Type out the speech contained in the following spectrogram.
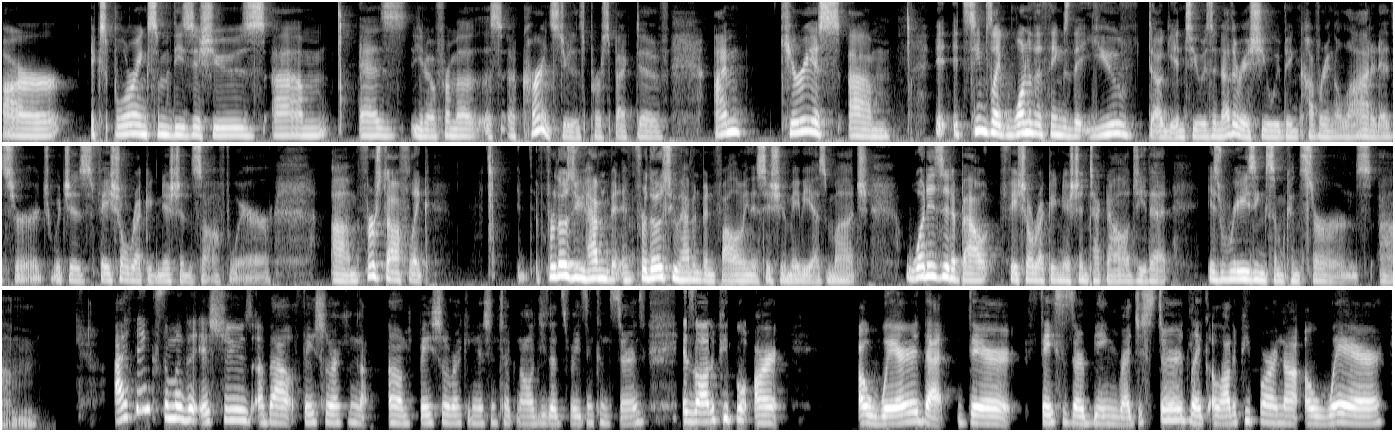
are exploring some of these issues um, as, you know, from a, a, current student's perspective. I'm curious. Um, it, it, seems like one of the things that you've dug into is another issue we've been covering a lot at EdSurge, which is facial recognition software. Um, first off, like, for those who haven't been for those who haven't been following this issue maybe as much, what is it about facial recognition technology that is raising some concerns? Um, I think some of the issues about facial recognition um, facial recognition technology that's raising concerns is a lot of people aren't aware that their faces are being registered. Like a lot of people are not aware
